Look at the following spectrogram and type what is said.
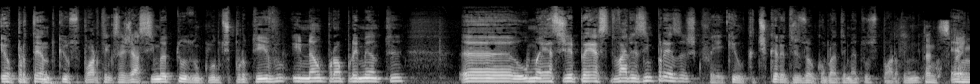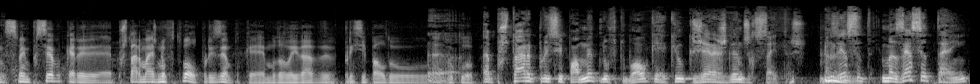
eu, pretendo que o Sporting seja, acima de tudo, um clube desportivo e não propriamente uh, uma SGPS de várias empresas, que foi aquilo que descaracterizou completamente o Sporting. Portanto, se bem, é... se bem percebo, quer apostar mais no futebol, por exemplo, que é a modalidade principal do, do uh, clube. Apostar principalmente no futebol, que é aquilo que gera as grandes receitas. Mas, essa, mas essa tem,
